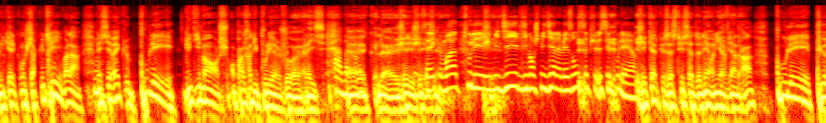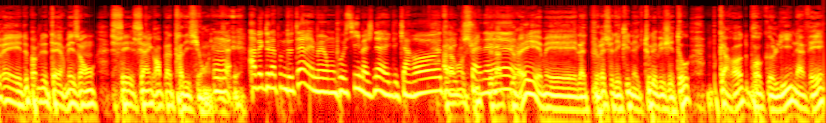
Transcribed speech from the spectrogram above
ou une quelconque charcuterie, voilà. Mm. Mais c'est vrai que le poulet du dimanche, on parlera du poulet un jour, euh, Anaïs. Ah bah oui. j'ai- j'ai- Vous savez que moi, tous les midis, dimanche midi à la maison, c'est poulet. hein. j'ai quelques astuces à donner, on y reviendra. Poulet, purée de pommes de terre maison, c'est un grand plat de tradition. Mm. Avec de la pomme de terre, mais on peut aussi imaginer avec des carottes, alors avec du ensuite, panais. la purée, mais la purée se décline avec tous les végétaux, carottes, brocolis, navets.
